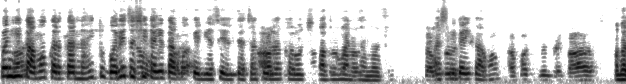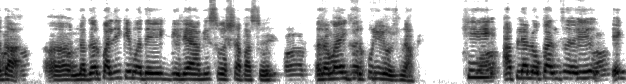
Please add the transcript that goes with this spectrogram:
पण ही कामं करतानाही तू बरीच अशी काही कामं केली असेल त्याचा तुला खरंच अभिमान झाला असेल. असली काही कामं? बघा नगरपालिकेमध्ये गेल्या वीस वर्षापासून रमाई घरकुल योजना ही आपल्या लोकांचं एक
